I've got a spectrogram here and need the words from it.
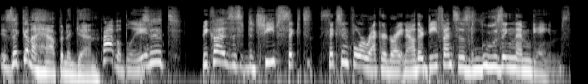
is it going to happen again? Probably Is it? because the Chiefs six six and four record right now. Their defense is losing them games.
